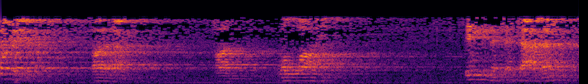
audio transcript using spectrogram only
مسيلمه قال نعم. قال والله إنك تعلم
